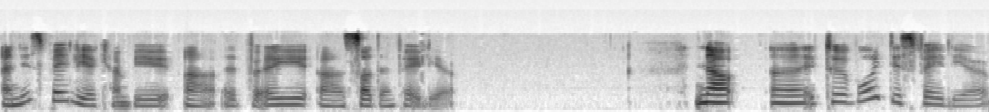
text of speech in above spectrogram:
and this failure can be uh, a very uh, sudden failure. Now, uh, to avoid this failure,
